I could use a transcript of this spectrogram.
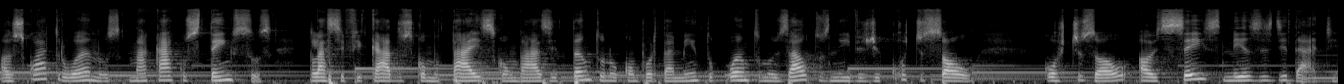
aos quatro anos, macacos tensos, classificados como tais com base tanto no comportamento quanto nos altos níveis de cortisol, cortisol aos seis meses de idade.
